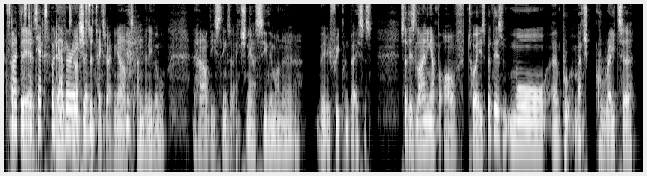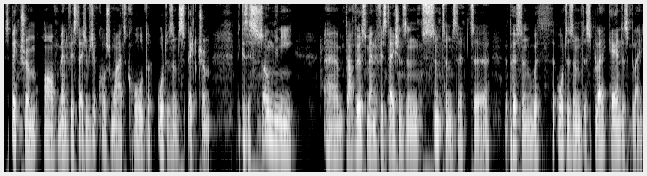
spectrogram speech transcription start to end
It's out not just a textbook aberration. It's not just a textbook. Yeah, it's unbelievable how these things are actually. I see them on a very frequent basis. So there's lining up of toys, but there's more, uh, much greater spectrum of manifestations, which of course why it's called the autism spectrum, because there's so many um, diverse manifestations and symptoms that uh, a person with autism display can display.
